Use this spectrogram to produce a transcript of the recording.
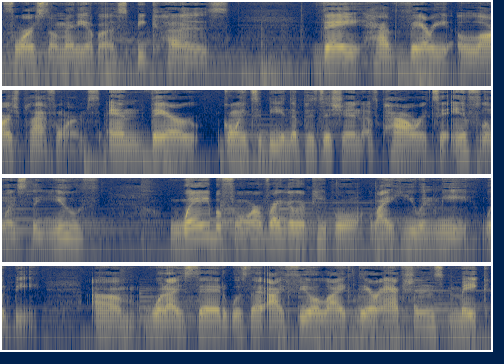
for so many of us because they have very large platforms and they're going to be in the position of power to influence the youth way before regular people like you and me would be. Um, what I said was that I feel like their actions make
